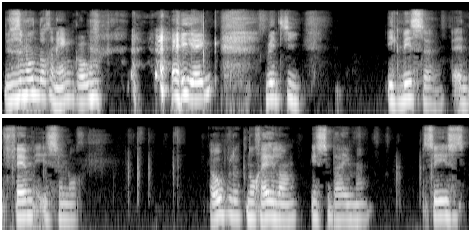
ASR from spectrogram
Dus er moet nog een Henk komen. hey Henk. Mitchie. Ik mis ze. En Fem is er nog. Hopelijk nog heel lang is ze bij me. Ze is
